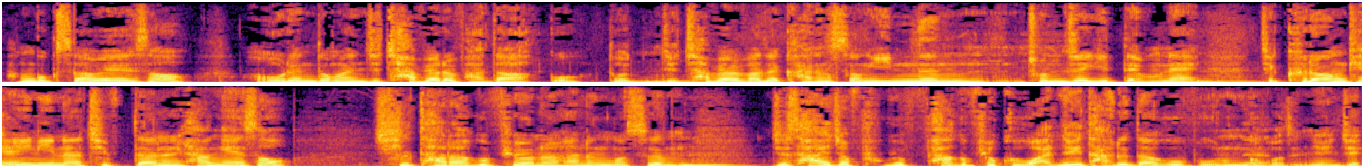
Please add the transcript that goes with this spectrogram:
한국 사회에서 오랜 동안 이제 차별을 받아왔고 또 이제 음. 차별받을 가능성이 있는 존재이기 때문에 음. 이제 그런 개인이나 집단을 향해서 싫다라고 표현을 하는 것은 음. 이제 사회적 파급 효과가 완전히 다르다고 보는 네. 거거든요. 이제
